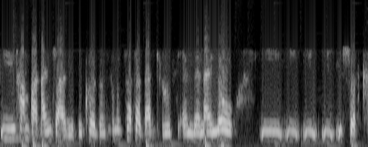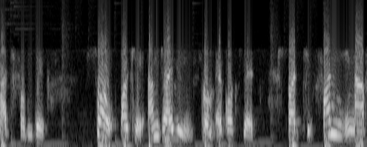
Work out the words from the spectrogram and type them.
ihamba kanjani because I'm ngifuna ukuthatha that route and then I know i- i- i- i-shortcut from there. So okay, I'm driving from Ecoxet, but funny enough,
